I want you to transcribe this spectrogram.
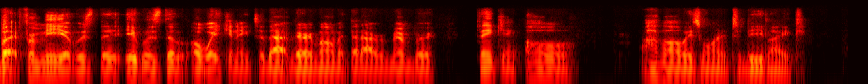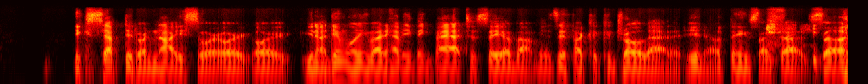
But for me, it was the it was the awakening to that very moment that I remember thinking, oh, I've always wanted to be like accepted or nice or or or you know I didn't want anybody to have anything bad to say about me as if I could control that you know things like that so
